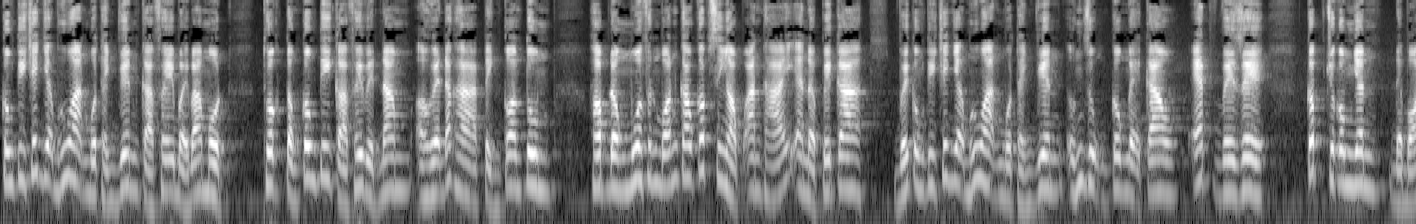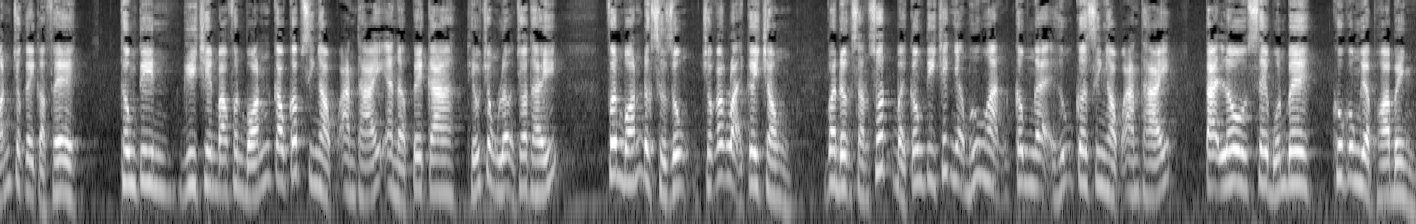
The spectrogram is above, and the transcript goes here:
công ty trách nhiệm hữu hạn một thành viên cà phê 731 thuộc Tổng công ty cà phê Việt Nam ở huyện Đắc Hà, tỉnh Con Tum, hợp đồng mua phân bón cao cấp sinh học An Thái NPK với công ty trách nhiệm hữu hạn một thành viên ứng dụng công nghệ cao SVG cấp cho công nhân để bón cho cây cà phê. Thông tin ghi trên bao phân bón cao cấp sinh học An Thái NPK thiếu trọng lượng cho thấy phân bón được sử dụng cho các loại cây trồng và được sản xuất bởi công ty trách nhiệm hữu hạn công nghệ hữu cơ sinh học An Thái tại lô C4B, khu công nghiệp Hòa Bình,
